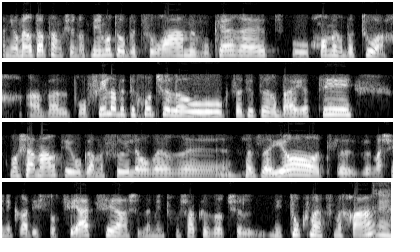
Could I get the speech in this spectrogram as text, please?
אני אומרת עוד פעם, כשנותנים אותו בצורה מבוקרת, הוא חומר בטוח, אבל פרופיל הבטיחות שלו הוא קצת יותר בעייתי. כמו שאמרתי, הוא גם עשוי לעורר uh, הזיות ומה שנקרא דיסוציאציה, שזה מין תחושה כזאת של ניתוק מעצמך. כן.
